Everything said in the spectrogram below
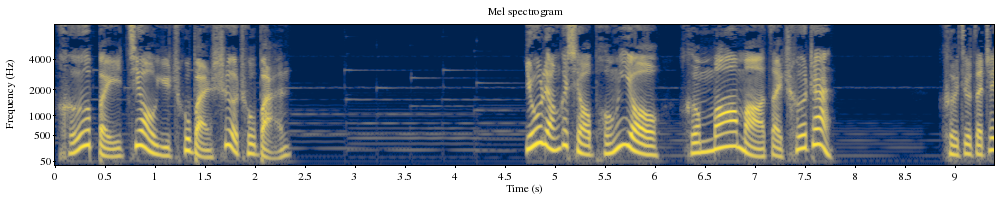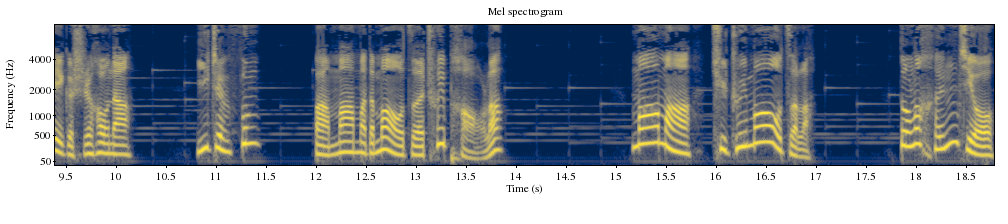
河北教育出版社出版。有两个小朋友和妈妈在车站，可就在这个时候呢，一阵风把妈妈的帽子吹跑了。妈妈去追帽子了，等了很久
